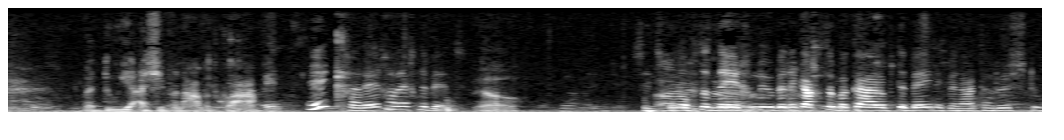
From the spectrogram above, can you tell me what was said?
Wat doe je als je vanavond klaar bent? Ik ga regelrecht naar bed. Ja. Sinds vanochtend negen uur ben ik achter elkaar op de been. Ik ben hard aan rust toe.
